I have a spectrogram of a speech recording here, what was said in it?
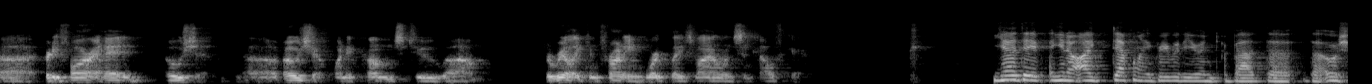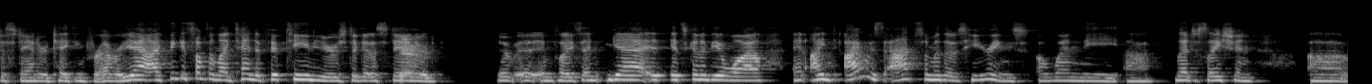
uh, pretty far ahead OSHA uh, of OSHA when it comes to um, to really confronting workplace violence in healthcare. Yeah, Dave, you know, I definitely agree with you in, about the, the OSHA standard taking forever. Yeah, I think it's something like 10 to 15 years to get a standard in, in place. And yeah, it, it's going to be a while. And I, I was at some of those hearings uh, when the uh, legislation uh,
